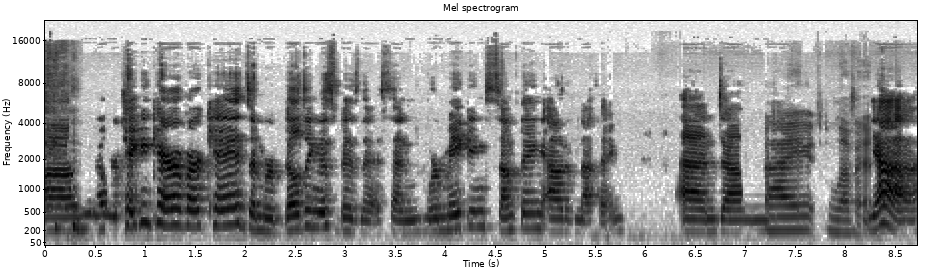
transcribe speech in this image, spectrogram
Um, you know, we're taking care of our kids and we're building this business and we're making something out of nothing. And um, I love it. Yeah,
